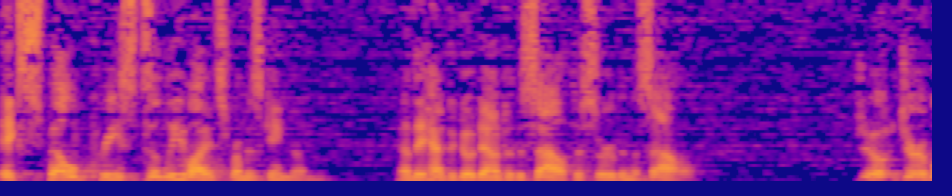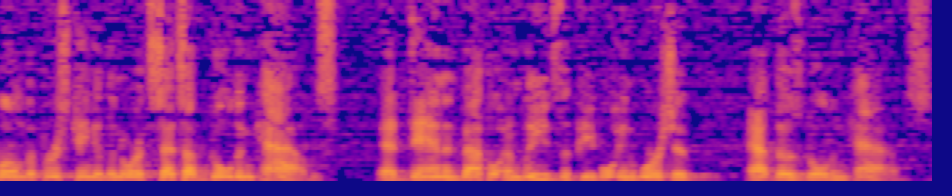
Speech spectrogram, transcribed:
expelled priests and Levites from his kingdom, and they had to go down to the south to serve in the south. Jeroboam, the first king of the north, sets up golden calves at Dan and Bethel and leads the people in worship at those golden calves.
